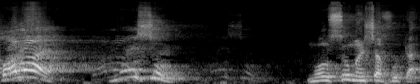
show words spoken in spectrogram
ফলায় mausumu. Mausumu. Nshafuta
